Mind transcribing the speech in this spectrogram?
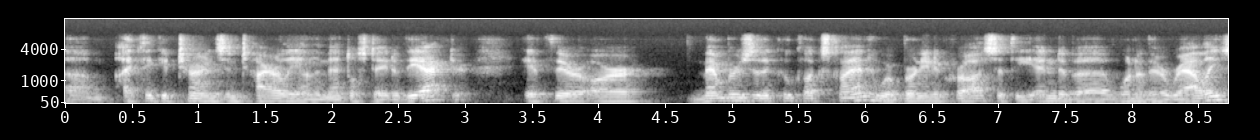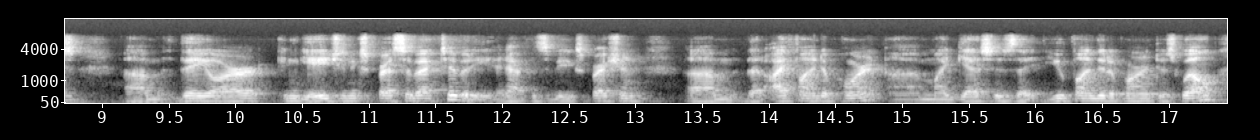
Um, I think it turns entirely on the mental state of the actor. If there are members of the Ku Klux Klan who are burning a cross at the end of a, one of their rallies, um, they are engaged in expressive activity. It happens to be expression um, that I find abhorrent. Uh, my guess is that you find it abhorrent as well.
